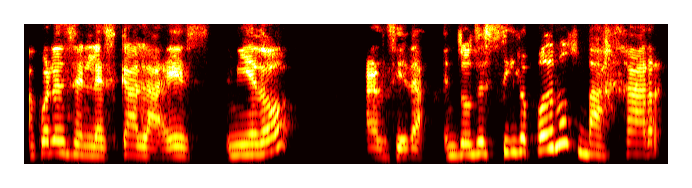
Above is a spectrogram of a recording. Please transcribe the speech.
Acuérdense, en la escala es miedo, ansiedad. Entonces, si lo podemos bajar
